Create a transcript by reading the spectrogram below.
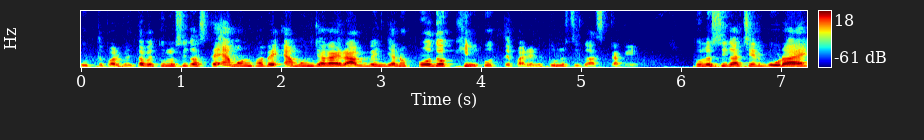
পুঁততে পারবেন। তবে তুলসী গাছটা এমন ভাবে এমন জায়গায় রাখবেন যেন প্রদক্ষিণ করতে পারেন তুলসী গাছটাকে। তুলসী গাছের গোড়ায়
